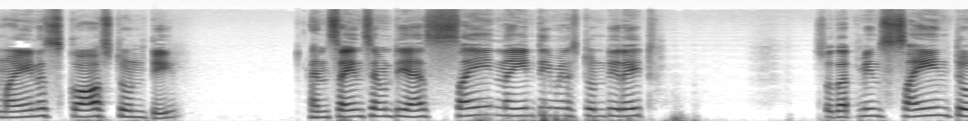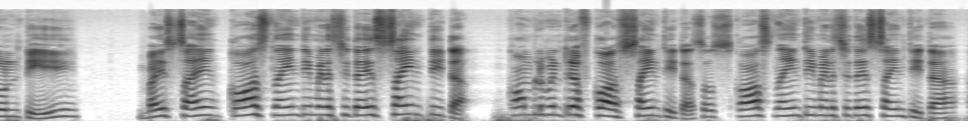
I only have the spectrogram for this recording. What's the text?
minus cos 20 and sin 70 as sin 90 minus 20 right? So that means sin 20 by sin cos 90 minus theta is sin theta complementary of cos sin theta. So cos 90 minus theta is sin theta.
